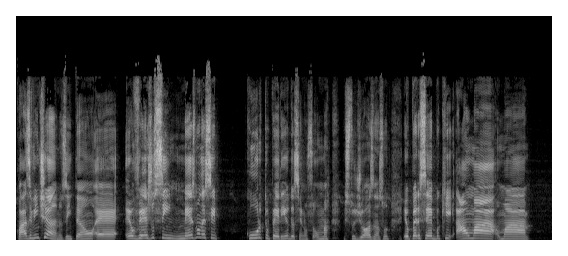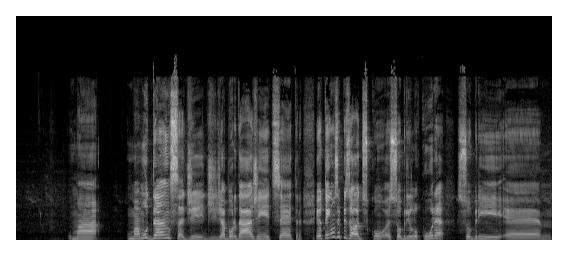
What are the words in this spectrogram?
quase 20 anos. Então, é, eu vejo sim, mesmo nesse curto período, assim, não sou uma estudiosa no assunto, eu percebo que há uma. uma uma uma mudança de, de, de, abordagem, etc. Eu tenho uns episódios com, sobre loucura, sobre, é,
